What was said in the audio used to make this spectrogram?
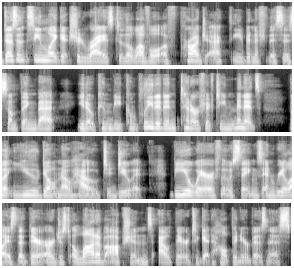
doesn't seem like it should rise to the level of project, even if this is something that, you know, can be completed in 10 or 15 minutes, but you don't know how to do it. Be aware of those things and realize that there are just a lot of options out there to get help in your business.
